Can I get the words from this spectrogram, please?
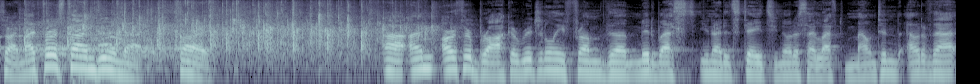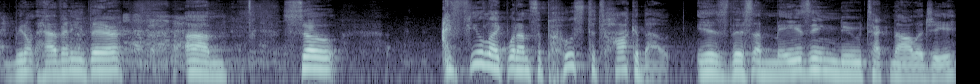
Sorry, my first time doing that. Sorry. Uh, I'm Arthur Brock, originally from the Midwest United States. You notice I left mountain out of that. We don't have any there. Um, so I feel like what I'm supposed to talk about is this amazing new technology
